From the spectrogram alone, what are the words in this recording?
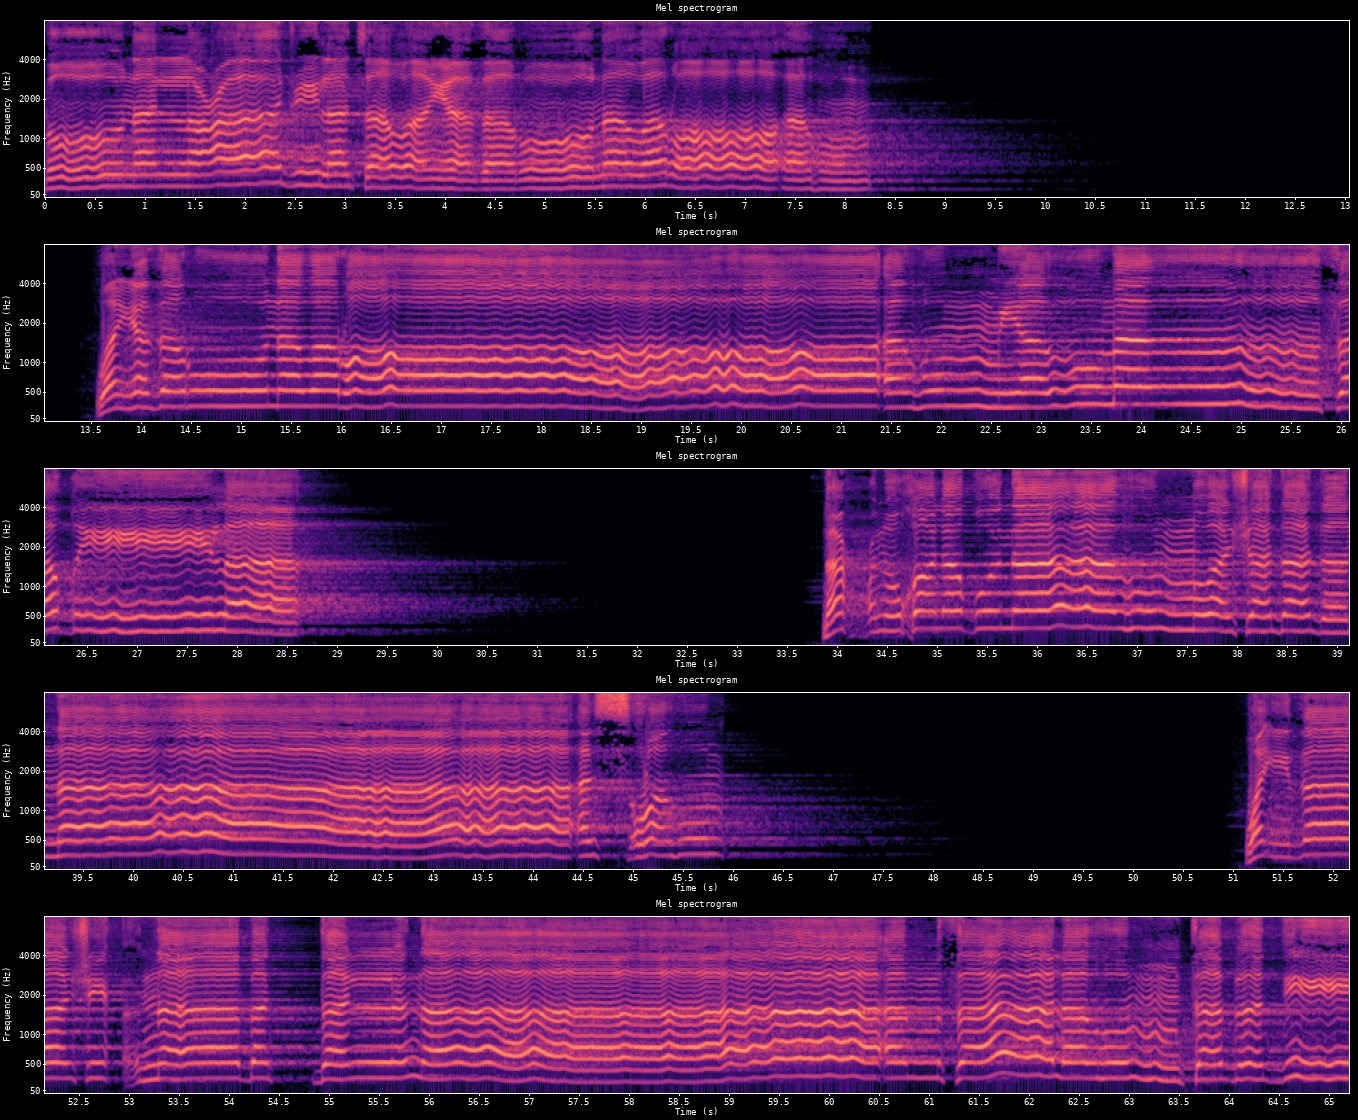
يحبون العاجلة ويذرون وراءهم. ويذرون وراءهم يوما ثقيلا. نحن خلقناهم وشددنا أسرهم. وإذا شئنا بدلنا أمثالهم تبديلا.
